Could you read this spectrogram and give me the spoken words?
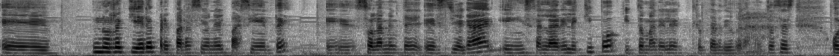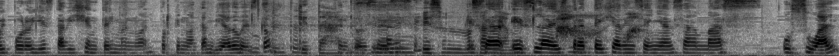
eh, no requiere preparación el paciente, eh, solamente es llegar e instalar el equipo y tomar el electrocardiograma. Entonces, hoy por hoy está vigente el manual porque no ha cambiado esto. ¿Qué tal? Entonces, eso no esa es la estrategia de enseñanza más usual.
